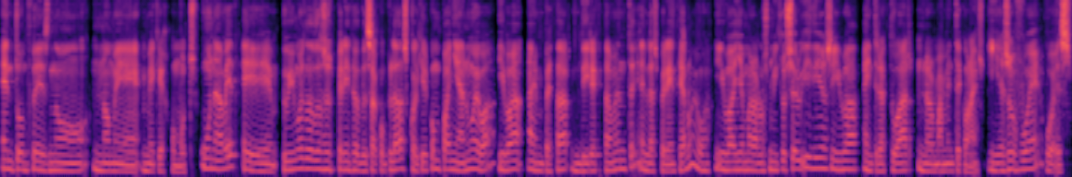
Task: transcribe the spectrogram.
entonces no, no me, me quejo mucho. Una vez eh, tuvimos las dos experiencias desacopladas, cualquier compañía nueva iba a empezar directamente en la experiencia nueva. Iba a llamar a los microservicios, iba a interactuar normalmente con eso. Y eso fue, pues,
